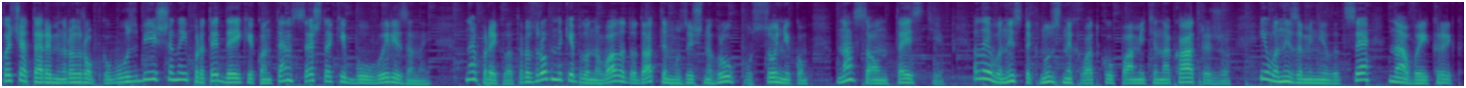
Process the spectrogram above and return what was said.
Хоча термін розробки був збільшений, проте деякий контент все ж таки був вирізаний. Наприклад, розробники планували додати музичну групу з Соніком на саундтесті, але вони стикнули з нехваткою пам'яті на картриджу, і вони замінили це на викрик.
